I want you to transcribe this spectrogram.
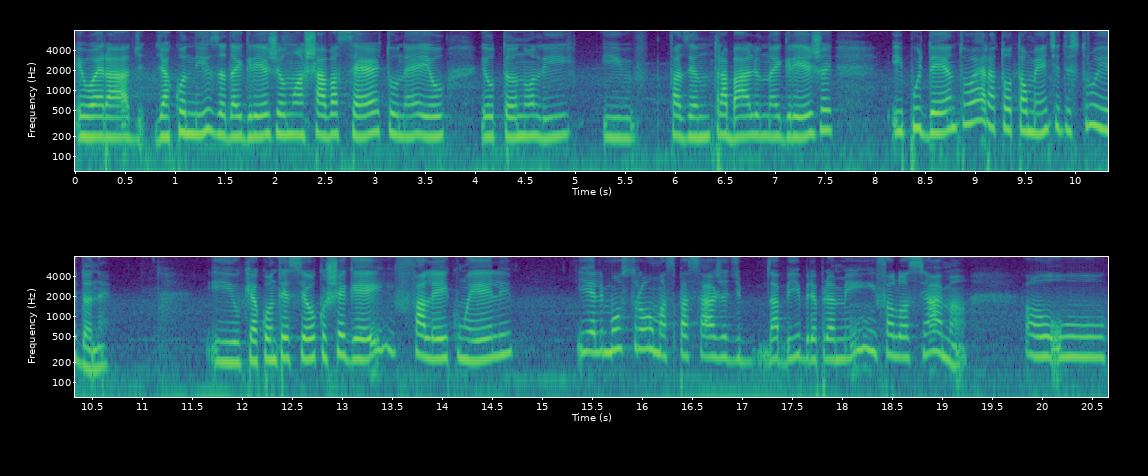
eu era diaconisa da igreja, eu não achava certo, né? Eu eu estando ali e fazendo um trabalho na igreja e por dentro era totalmente destruída, né? E o que aconteceu é que eu cheguei, falei com ele e ele mostrou umas passagens de, da Bíblia para mim e falou assim: "Ah, irmã, o, o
